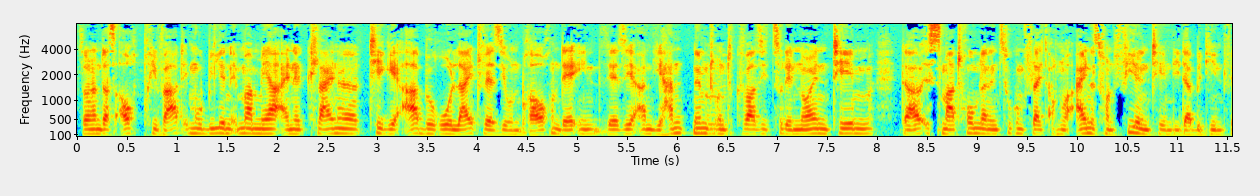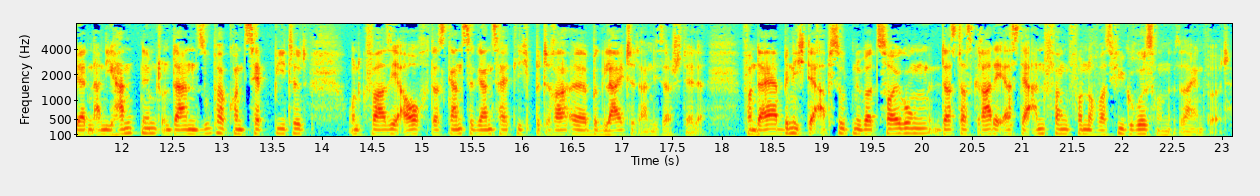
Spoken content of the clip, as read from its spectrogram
sondern dass auch Privatimmobilien immer mehr eine kleine TGA-Büro-Light-Version brauchen, der ihn, der sie an die Hand nimmt mhm. und quasi zu den neuen Themen, da ist Smart Home dann in Zukunft vielleicht auch nur eines von vielen Themen, die da bedient werden, an die Hand nimmt und da ein super Konzept bietet und quasi auch das Ganze ganzheitlich äh, begleitet an dieser Stelle. Von daher bin ich der absoluten Überzeugung, dass das gerade erst der Anfang von noch was viel Größerem sein wird.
